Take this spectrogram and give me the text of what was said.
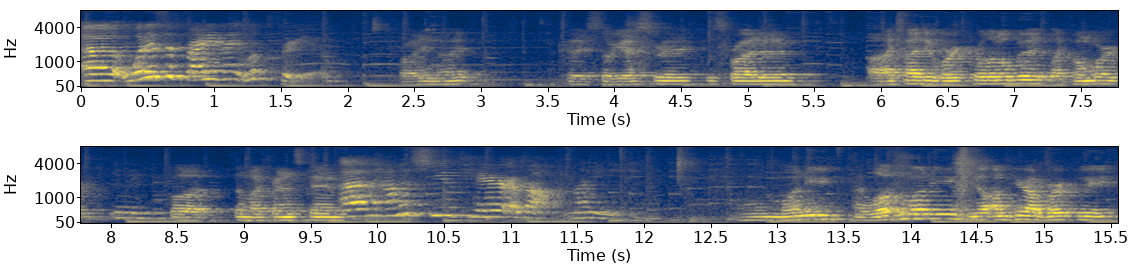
Uh, what does a Friday night look for you? Friday night. Okay, so yesterday was Friday. Uh, I tried to work for a little bit, like homework, but then my friends came. Um, how much do you care about money? Um, money, I love money. You know, I'm here at Berkeley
